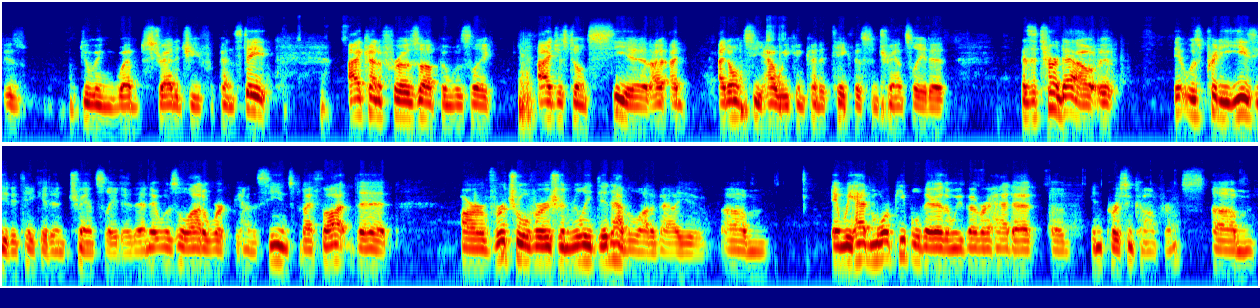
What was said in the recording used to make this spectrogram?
is doing web strategy for Penn State, I kind of froze up and was like, I just don't see it. I, I, I don't see how we can kind of take this and translate it. As it turned out, it, it was pretty easy to take it and translate it, and it was a lot of work behind the scenes. But I thought that our virtual version really did have a lot of value. Um, and we had more people there than we've ever had at an in-person conference. Um,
